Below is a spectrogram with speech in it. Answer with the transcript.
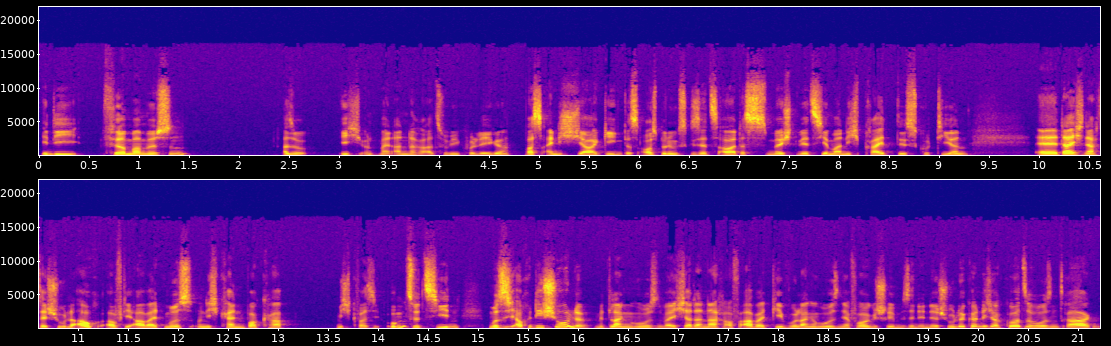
in die Firma müssen, also ich und mein anderer Azubi-Kollege, was eigentlich ja gegen das Ausbildungsgesetz, aber das möchten wir jetzt hier mal nicht breit diskutieren, äh, da ich nach der Schule auch auf die Arbeit muss und ich keinen Bock habe, mich quasi umzuziehen, muss ich auch in die Schule mit langen Hosen, weil ich ja danach auf Arbeit gehe, wo lange Hosen ja vorgeschrieben sind. In der Schule könnte ich auch kurze Hosen tragen.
